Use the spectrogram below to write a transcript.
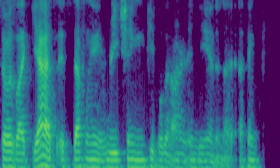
so it was like, yeah, it's it's definitely reaching people that aren't Indian, and I, I think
